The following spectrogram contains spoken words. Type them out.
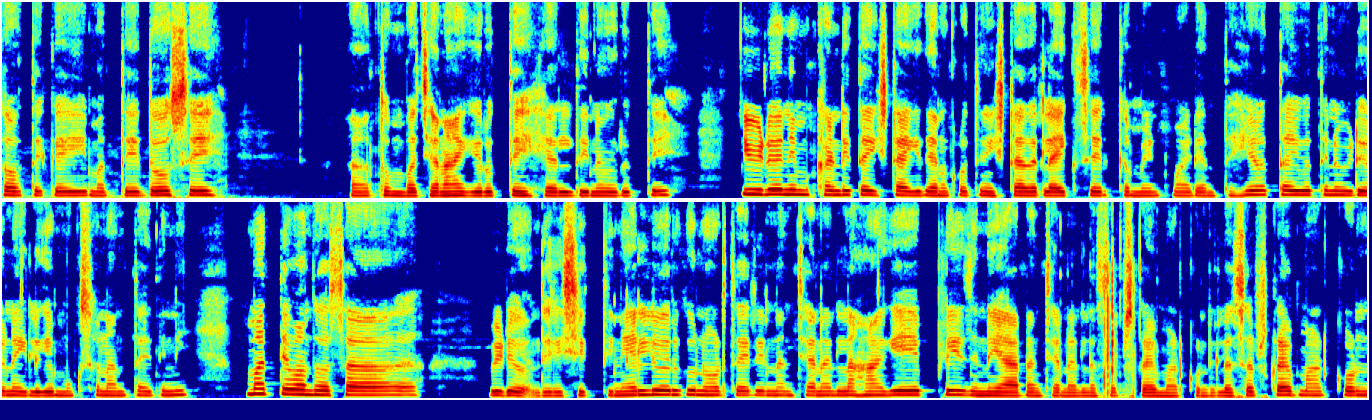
ಸೌತೆಕಾಯಿ ಮತ್ತು ದೋಸೆ. ತುಂಬ ಚೆನ್ನಾಗಿರುತ್ತೆ ಹೆಲ್ದಿನೂ ಇರುತ್ತೆ. ಈ ವಿಡಿಯೋ ನಿಮ್ಗೆ ಖಂಡಿತ ಇಷ್ಟ ಆಗಿದೆ ಅನ್ಕೊಳ್ತೀನಿ. ಇಷ್ಟ ಆದರೆ ಲೈಕ್ ಶೇರ್ ಕಮೆಂಟ್ ಮಾಡಿ ಅಂತ ಹೇಳ್ತಾ ಇವತ್ತಿನ ವಿಡಿಯೋನ ಇಲ್ಲಿಗೆ ಮುಗಿಸೋಣ ಅಂತ ಇದ್ದೀನಿ. ಮತ್ತೆ ಒಂದು ಹೊಸ ವಿಡಿಯೋದೊಂದಿಗೆ ಸಿಗ್ತೀನಿ. ಎಲ್ಲಿವರೆಗೂ ನೋಡ್ತಾ ಇರಿ ನನ್ನ ಚಾನಲ್ನ ಹಾಗೆ. ಪ್ಲೀಸ್ ಇನ್ನು ಯಾರು ನನ್ನ ಚಾನಲ್ನ ಸಬ್ಸ್ಕ್ರೈಬ್ ಮಾಡ್ಕೊಂಡಿಲ್ಲ ಸಬ್ಸ್ಕ್ರೈಬ್ ಮಾಡ್ಕೊಂಡು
